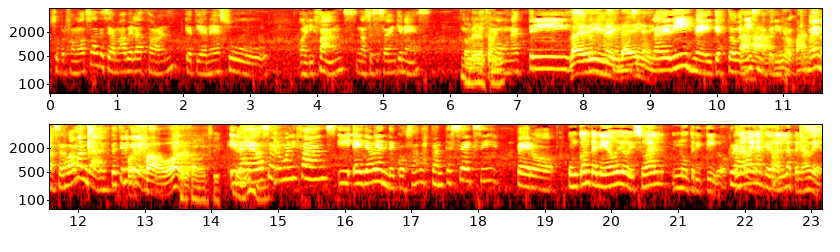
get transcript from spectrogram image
súper famosa, que se llama Bella Thorne, que tiene su OnlyFans, no sé si saben quién es. No, Bella Es como Thorne. una actriz. La de Disney, la de Disney. La de Disney, que es todo bellísima, pelirroja. Bueno, se los voy a mandar, ustedes tienen Por que ver eso. favor. Por favor, sí. Y la jeva se abrió un OnlyFans y ella vende cosas bastante sexy, pero Un contenido audiovisual nutritivo. Claro. Una vaina que vale la pena ver.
